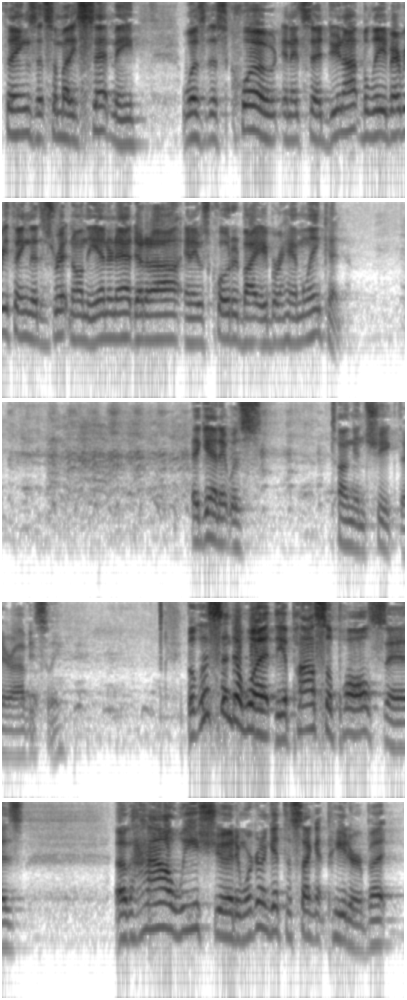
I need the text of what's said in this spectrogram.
things that somebody sent me was this quote, and it said, Do not believe everything that is written on the internet, da da da, and it was quoted by Abraham Lincoln. Again, it was tongue in cheek there, obviously. But listen to what the Apostle Paul says of how we should, and we're going to get to Second Peter, but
